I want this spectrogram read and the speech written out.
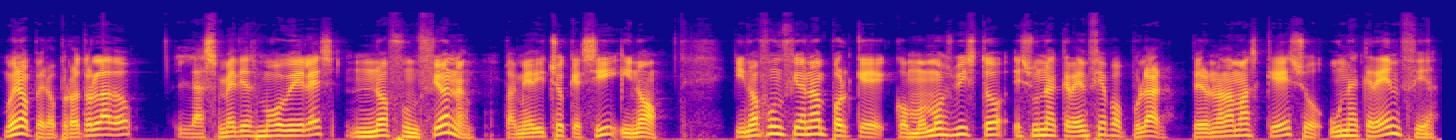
Bueno, pero por otro lado, las medias móviles no funcionan. También he dicho que sí y no. Y no funcionan porque, como hemos visto, es una creencia popular, pero nada más que eso, una creencia.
